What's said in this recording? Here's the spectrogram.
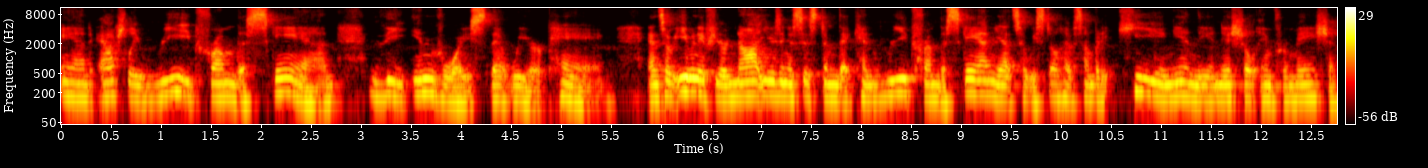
and actually read from the scan the invoice that we are paying. And so even if you're not using a system that can read from the scan yet, so we still have somebody keying in the initial information,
